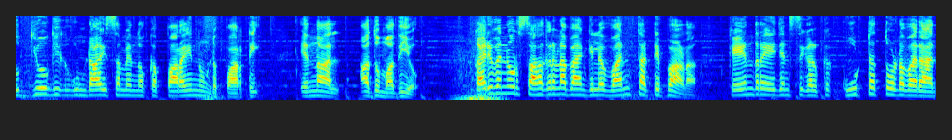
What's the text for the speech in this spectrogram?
ഔദ്യോഗിക ഗുണ്ടായുസമെന്നൊക്കെ പറയുന്നുണ്ട് പാർട്ടി. എന്നാൽ അത് മതിയോ? കരുവന്നൂർ സഹകരണ ബാങ്കിലെ വൻ തട്ടിപ്പാണ് കേന്ദ്ര ഏജൻസികൾക്ക് കൂട്ടത്തോടെ വരാൻ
